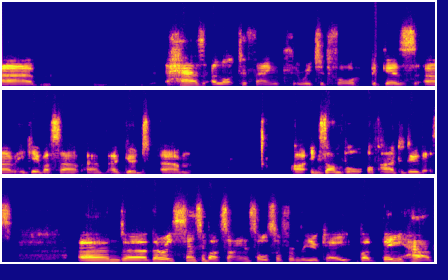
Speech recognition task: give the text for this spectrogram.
uh, has a lot to thank Richard for because uh, he gave us a, a, a good um, example of how to do this. And there is Sense About Science also from the UK, but they have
